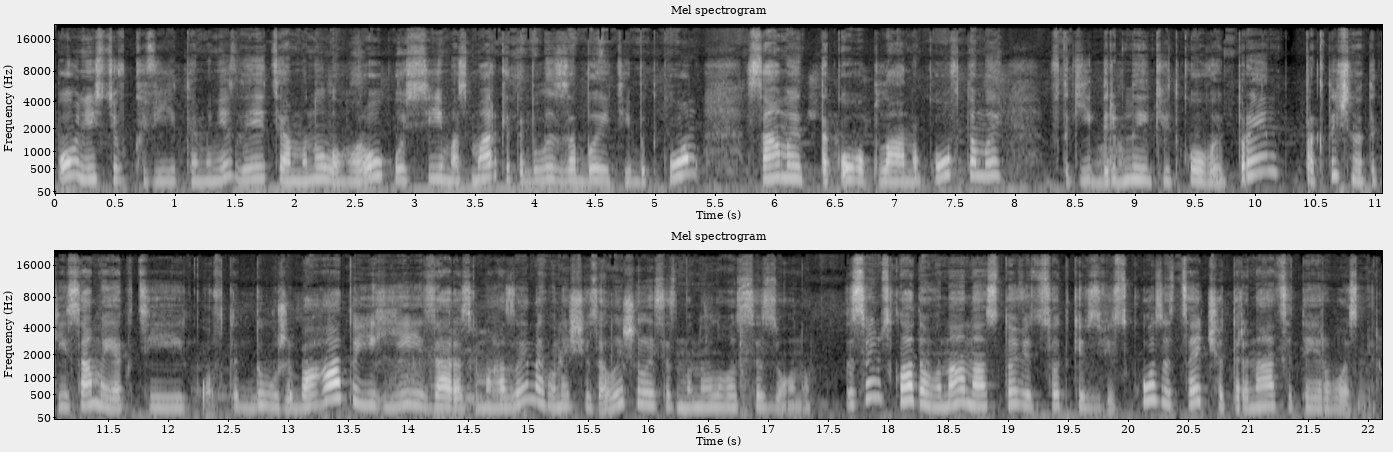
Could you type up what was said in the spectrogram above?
повністю в квіти. Мені здається, минулого року всі мас-маркети були забиті битком саме такого плану кофтами в такий дрібний квітковий принт, практично такий самий, як в цієї кофти. Дуже багато їх є і зараз в магазинах. Вони ще залишилися з минулого сезону. За своїм складом вона на 100% з віскози, це 14 розмір.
